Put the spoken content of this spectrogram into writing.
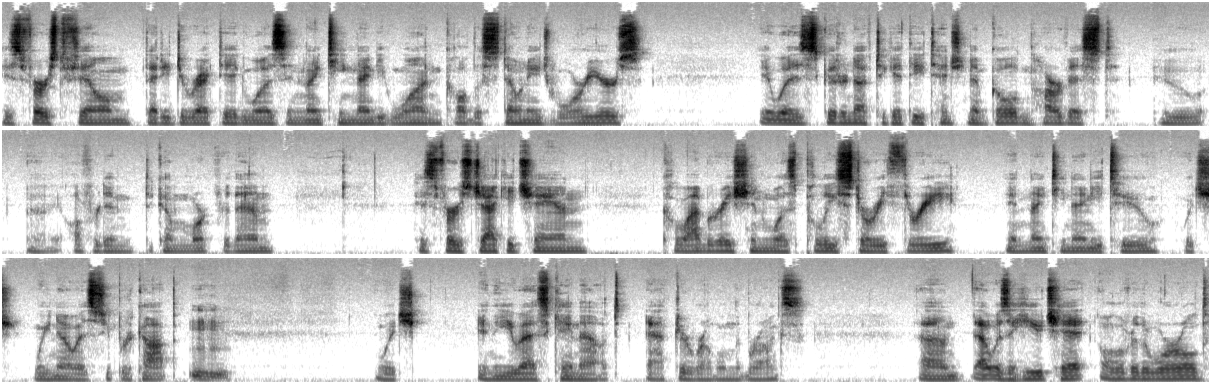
His first film that he directed was in 1991 called The Stone Age Warriors. It was good enough to get the attention of Golden Harvest, who uh, offered him to come work for them. His first Jackie Chan collaboration was Police Story 3 in 1992, which we know as Super Cop, Mm-hmm. which in the US came out after Rumble in the Bronx. Um, that was a huge hit all over the world.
